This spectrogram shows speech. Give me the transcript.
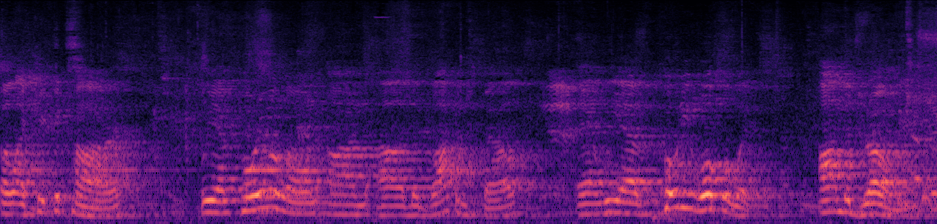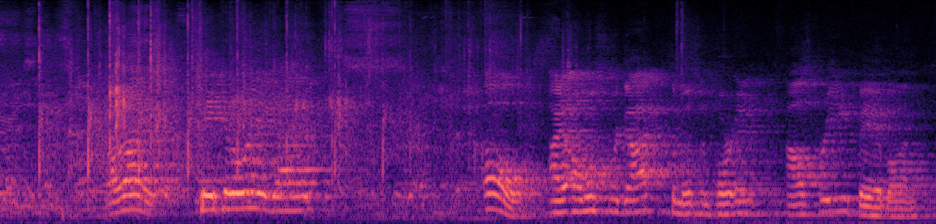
electric guitar. We have Tori Malone on uh, the glockenspiel, and we have Cody Wolfowitz on the drums. All right, take it away, guys. Oh, I almost forgot the most important, Alfred Bayabon.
